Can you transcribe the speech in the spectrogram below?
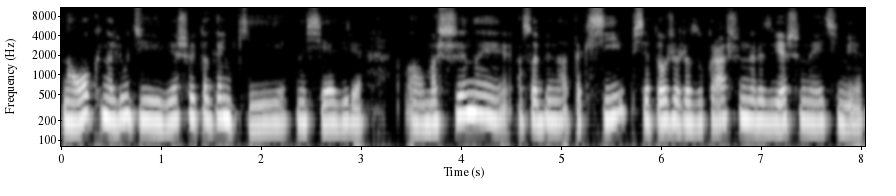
на окна люди вешают огоньки на севере, а, машины, особенно такси, все тоже разукрашены, развешены этими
